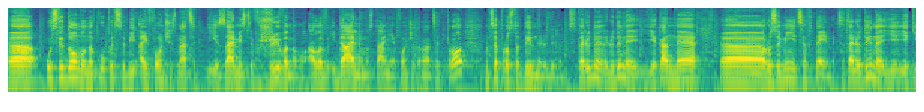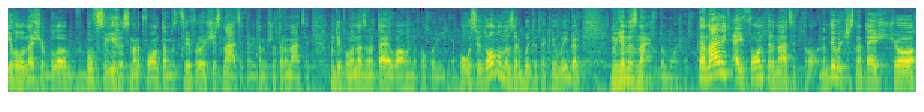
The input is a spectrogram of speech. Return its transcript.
е, усвідомлено купить собі iPhone 16 і замість вживаного, але в ідеальному стані iPhone 14 Pro, ну це просто дивна людина. Це та людина, людина яка не е, розуміється в темі. Це та людина, якій головне, щоб було був свіжий смартфон там з цифрою 16, а не там 14. Ну, типу, вона звертає увагу на покоління. Бо усвідомлено зробити такий вибір, ну я не знаю, хто може. Та навіть iPhone 13 Pro, не дивлячись на те, що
